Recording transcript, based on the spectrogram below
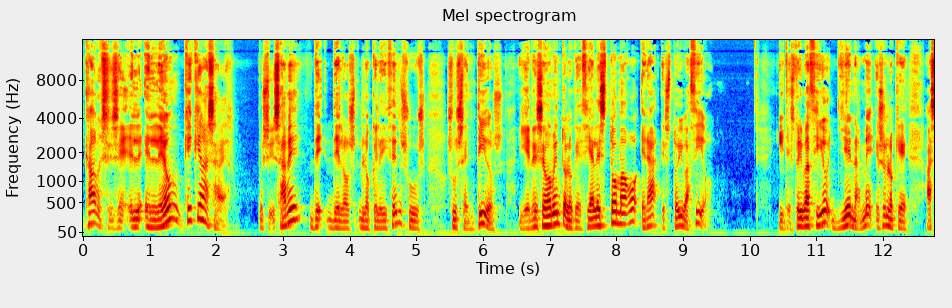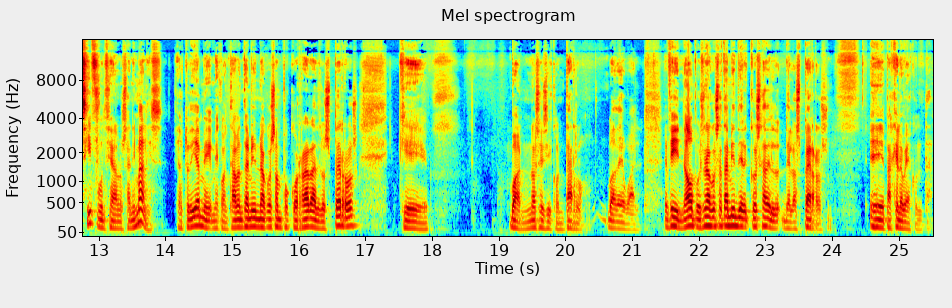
claro, pues, el, el, león, ¿qué, ¿qué va a saber? Pues sabe de, de los, lo que le dicen sus, sus sentidos. Y en ese momento lo que decía el estómago era estoy vacío y te estoy vacío, lléname. Eso es lo que así funcionan los animales. El otro día me, contaban también una cosa un poco rara de los perros que, bueno, no sé si contarlo, va da igual. En fin, no, pues una cosa también de cosa de, los perros. Eh, ¿Para qué lo voy a contar?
